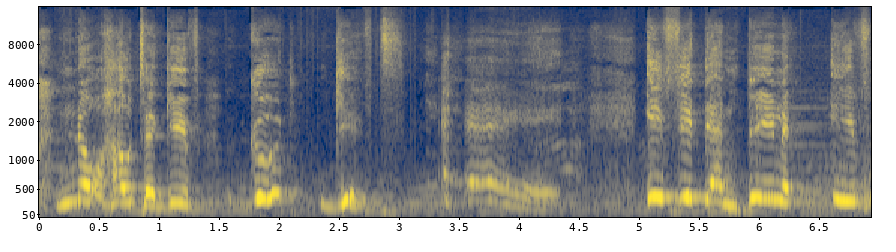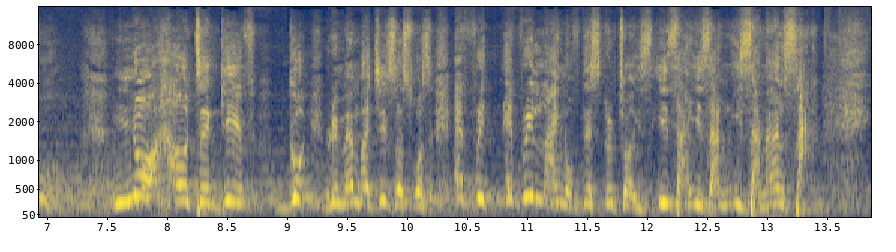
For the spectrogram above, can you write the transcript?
know how to give good gifts. Hey. If ye then being evil, know how to give good. Remember, Jesus was every every line of the scripture is, is, a, is, an, is an answer.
